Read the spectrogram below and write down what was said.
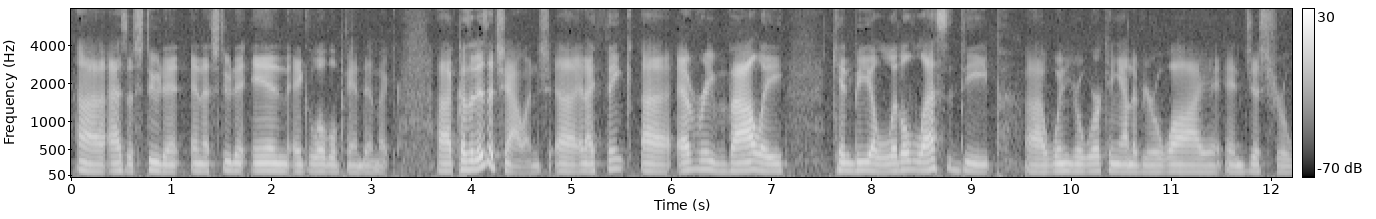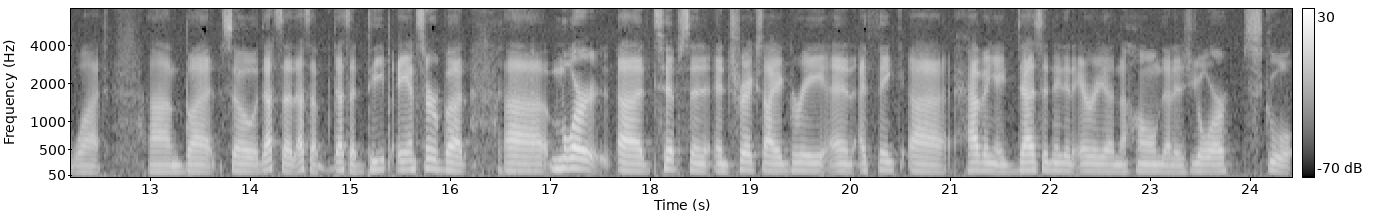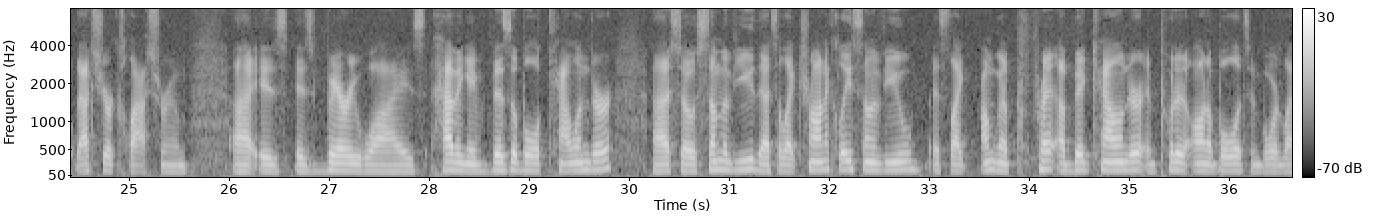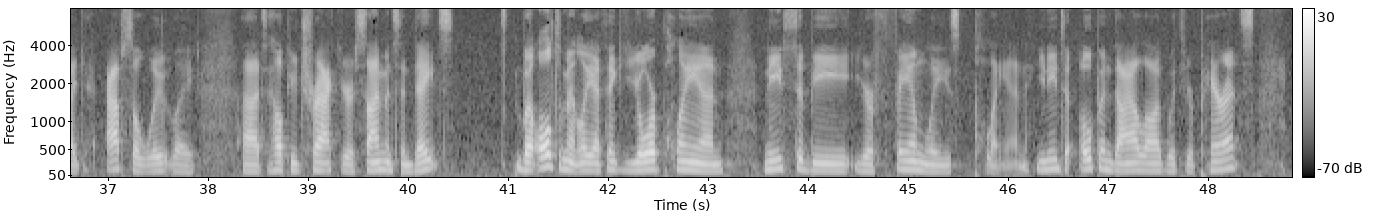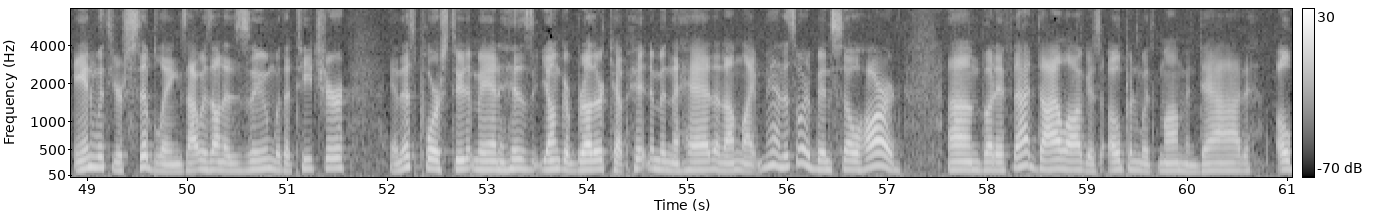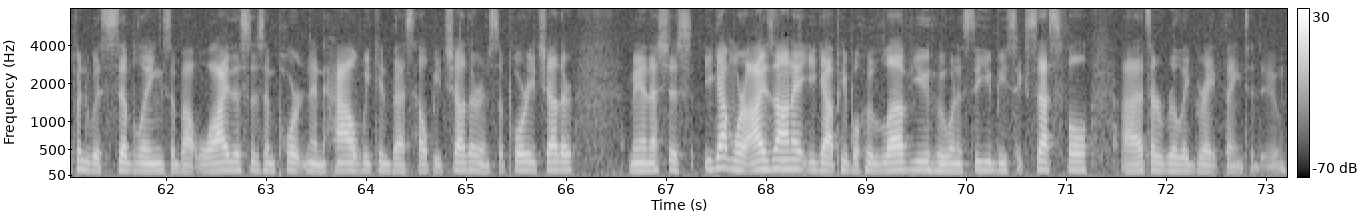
uh, as a student and a student in a global pandemic because it is a challenge. Uh, and I think uh, every valley can be a little less deep uh, when you're working out of your why and just your what. Um, but so that's a that's a that's a deep answer, but uh, more uh, tips and, and tricks. I agree, and I think uh, having a designated area in the home that is your school, that's your classroom, uh, is is very wise. Having a visible calendar. Uh, so some of you that's electronically. Some of you it's like I'm going to print a big calendar and put it on a bulletin board. Like absolutely, uh, to help you track your assignments and dates. But ultimately, I think your plan needs to be your family's plan. You need to open dialogue with your parents and with your siblings. I was on a Zoom with a teacher, and this poor student, man, his younger brother kept hitting him in the head, and I'm like, man, this would have been so hard. Um, but if that dialogue is open with mom and dad, opened with siblings about why this is important and how we can best help each other and support each other, man, that's just you got more eyes on it. You got people who love you, who want to see you be successful. Uh, that's a really great thing to do.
